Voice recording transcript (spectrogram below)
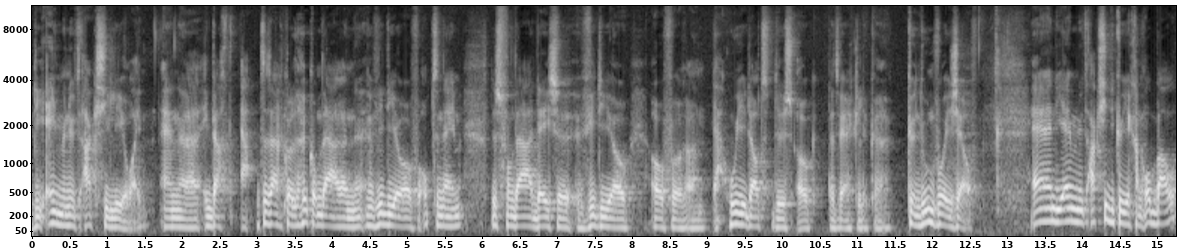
die 1 minuut actie, Leroy? En uh, ik dacht, ja, het is eigenlijk wel leuk om daar een, een, video over op te nemen. Dus vandaar deze video over uh, ja, hoe je dat dus ook daadwerkelijk kunt doen voor jezelf. En die 1 minuut actie die kun je gaan opbouwen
